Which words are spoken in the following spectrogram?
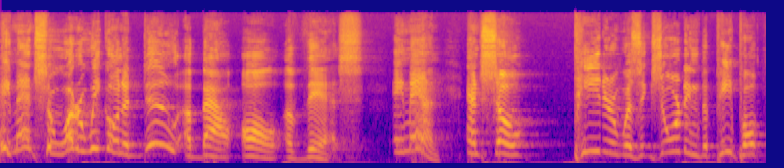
Amen. So, what are we going to do about all of this? Amen. And so, Peter was exhorting the people,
